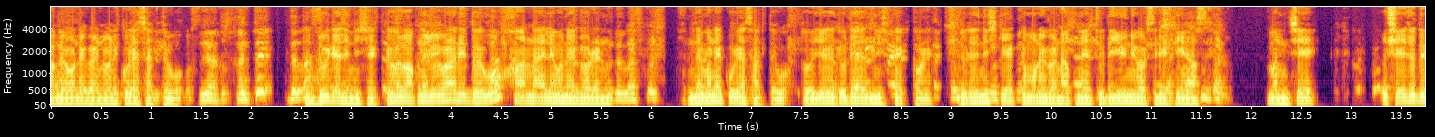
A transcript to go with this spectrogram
আপনি মনে করেন মানে কুড়িয়া ছাড়তে হব। দুইটা জিনিস একটা হলো আপনি জরিমানা দিতে হব আর নাইলে মনে করেন মানে কুড়িয়া ছাড়তে হব। তো ওই জায়গায় দুইটা জিনিস প্যাক করে। দুইটা জিনিস কি একটা মনে করেন আপনি যদি ইউনিভার্সিটি দিন আছে মানে সে তো সে যদি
